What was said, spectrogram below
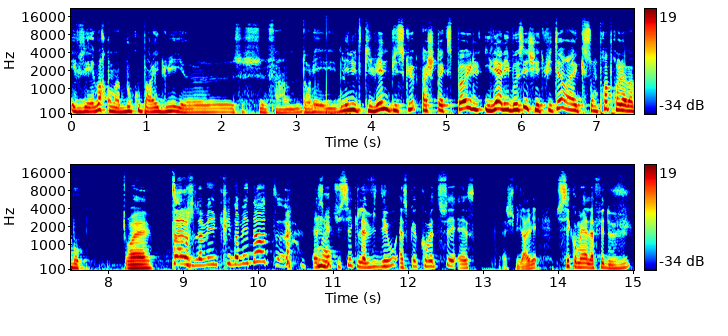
Et vous allez voir qu'on va beaucoup parler de lui, euh, ce- ce- enfin, dans les minutes qui viennent, puisque hashtag spoil, il est allé bosser chez Twitter avec son propre lavabo. Ouais. Putain, je l'avais écrit dans mes notes. Est-ce Ouais. que tu sais que la vidéo, est-ce que combien tu sais, est-ce je vais y arriver. Tu sais combien elle a fait de vues?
